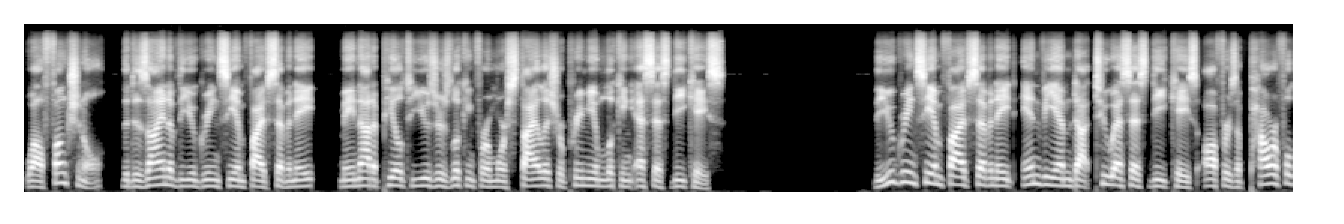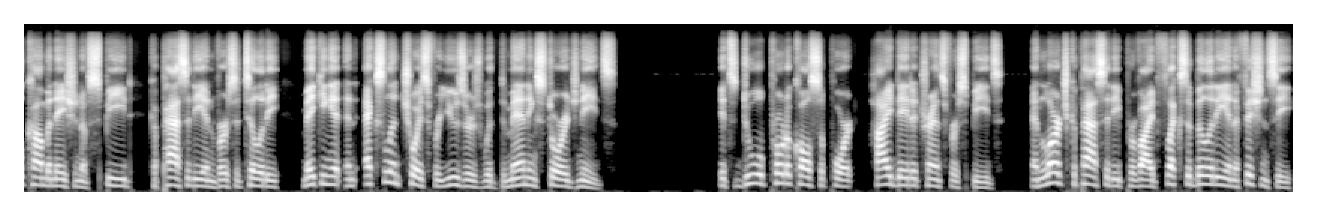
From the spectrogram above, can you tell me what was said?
While functional, the design of the Ugreen CM578 may not appeal to users looking for a more stylish or premium-looking SSD case. The Ugreen CM578 NVM.2 SSD case offers a powerful combination of speed, capacity, and versatility, making it an excellent choice for users with demanding storage needs. Its dual protocol support, high data transfer speeds, and large capacity provide flexibility and efficiency,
